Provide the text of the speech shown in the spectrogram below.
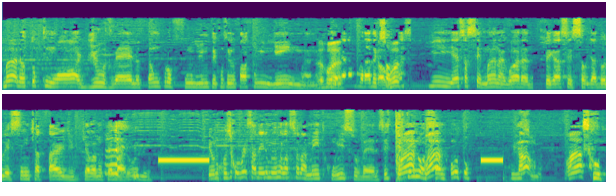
Mano, eu tô com ódio, velho, tão profundo de não ter conseguido falar com ninguém, mano. Juan, Minha namorada que só vai assistir essa semana agora, pegar a sessão de adolescente à tarde, porque ela não quer barulho. Eu não consigo conversar nem no meu relacionamento com isso, velho. Vocês têm noção como eu tô com isso, Calma. mano? Uma- Desculpa.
